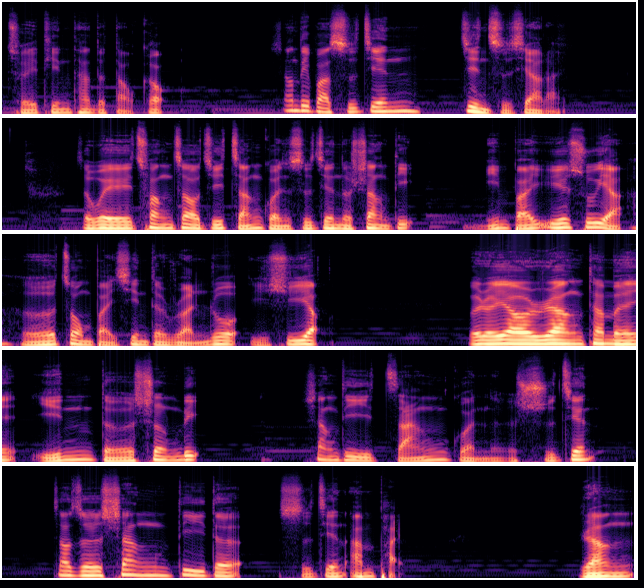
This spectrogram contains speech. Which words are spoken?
垂听他的祷告，上帝把时间静止下来。这位创造及掌管时间的上帝，明白约书亚和众百姓的软弱与需要。为了要让他们赢得胜利，上帝掌管了时间，照着上帝的时间安排，让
